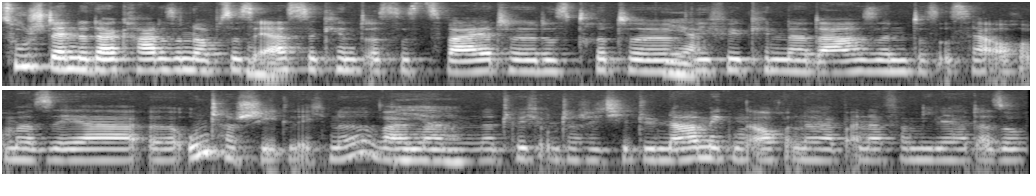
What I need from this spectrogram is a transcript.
Familienzustände da gerade sind, ob es das mhm. erste Kind ist, das zweite, das dritte, ja. wie viele Kinder da sind, das ist ja auch immer sehr äh, unterschiedlich, ne? weil ja. man natürlich unterschiedliche Dynamiken auch innerhalb einer Familie hat. Also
